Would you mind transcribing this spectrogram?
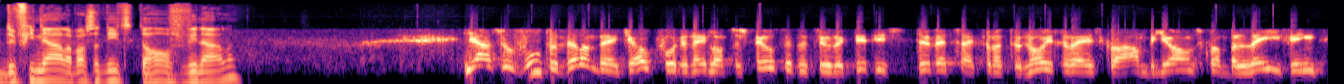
De finale, was dat niet de halve finale? Ja, zo voelt het wel een beetje. Ook voor de Nederlandse speelsters natuurlijk. Dit is de wedstrijd van het toernooi geweest. Qua ambiance, qua beleving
